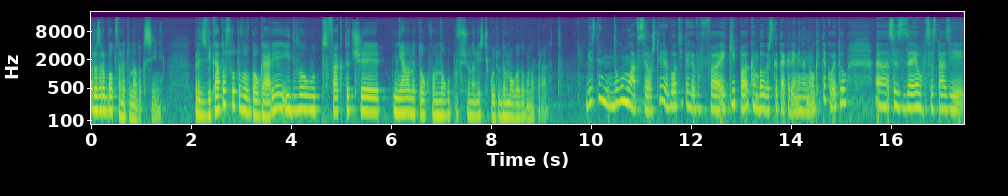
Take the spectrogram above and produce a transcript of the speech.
разработването на вакцини. Предизвикателството в България идва от факта, че нямаме толкова много професионалисти, които да могат да го направят. Вие сте много млад все още и работите в екипа към Българската академия на науките, който а, се заел с тази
